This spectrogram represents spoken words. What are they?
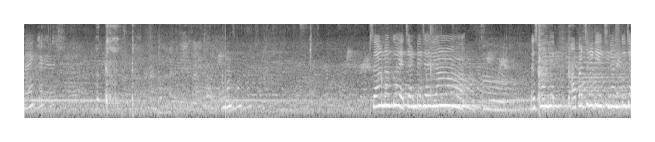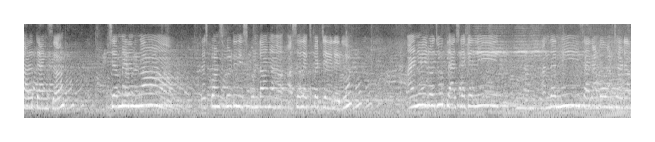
సార్ నాకు హెచ్ఎం టీచర్గా రెస్పాండ్ ఆపర్చునిటీ ఇచ్చినందుకు చాలా థ్యాంక్స్ సార్ సార్ మేడంగా రెస్పాన్సిబిలిటీ తీసుకుంటా అని అసలు ఎక్స్పెక్ట్ చేయలేదు. ఆయన ఈరోజు క్లాస్లోకి వెళ్ళి అందరినీ సైలెంట్గా ఉంచడం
